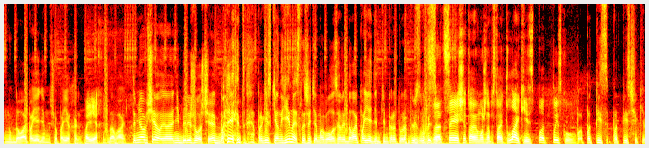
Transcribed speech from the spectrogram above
Ну давай поедем. Ну что, поехали. Поехали. Давай. Ты меня вообще э, не бережешь Человек болеет практически ангиной, слышите мой голос, говорит, давай поедем, температура плюс 8. За це, я вважаю, можна поставити лайк і підписку. П- Подпис, подписчики.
